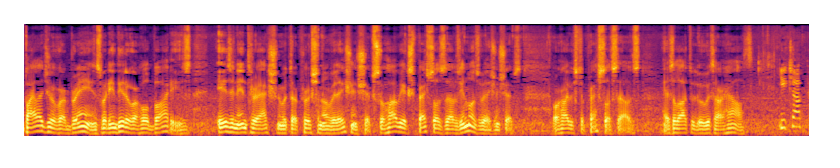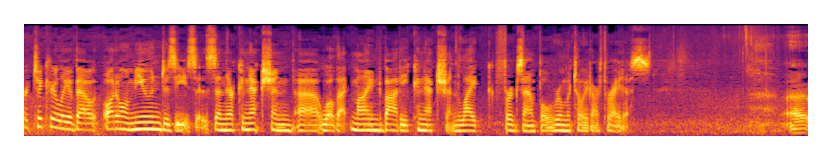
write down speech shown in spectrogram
biology of our brains, but indeed of our whole bodies, is an interaction with our personal relationships. So how we express ourselves in those relationships or how we suppress ourselves has a lot to do with our health. You talk particularly about autoimmune diseases and their connection, uh, well, that mind-body connection, like, for example, rheumatoid arthritis. Uh,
